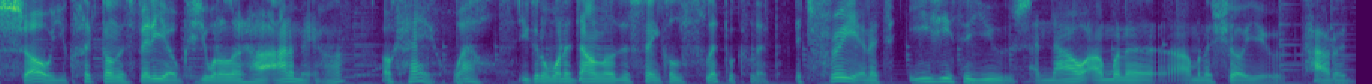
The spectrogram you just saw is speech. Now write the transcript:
So, you clicked on this video because you want to learn how to animate, huh? Okay, well, you're going to want to download this thing called FlipaClip. It's free and it's easy to use. And now I'm going to I'm going to show you how to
